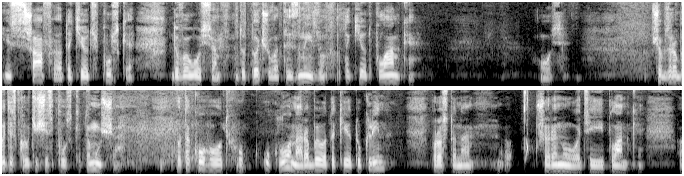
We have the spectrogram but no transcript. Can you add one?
із шафи отакі от спуски. Довелося доточувати знизу отакі от планки. Ось. Щоб зробити скрутіші спуски. Тому що отакого от уклона робив отакий от уклін просто на ширину цієї планки. Е,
